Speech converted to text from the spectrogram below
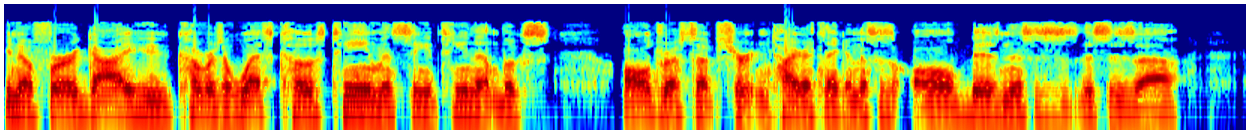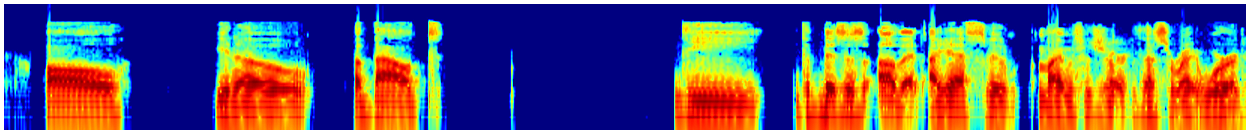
you know, for a guy who covers a West Coast team and seeing a team that looks all dressed up, shirt and tie, thinking this is all business. This is this is uh all you know about the the business of it, I guess. I'm sure that's the right word.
